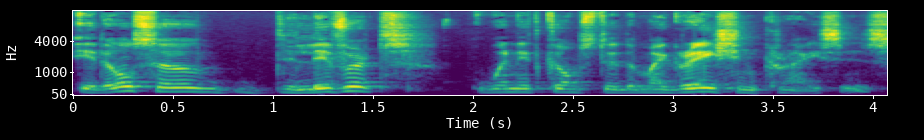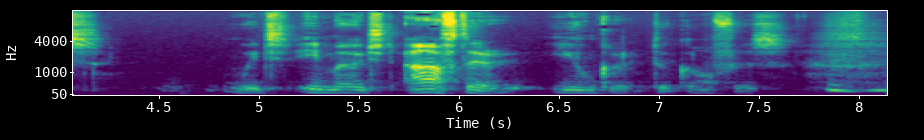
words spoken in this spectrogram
It also delivered when it comes to the migration crisis, which emerged after Juncker took office. Mm-hmm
